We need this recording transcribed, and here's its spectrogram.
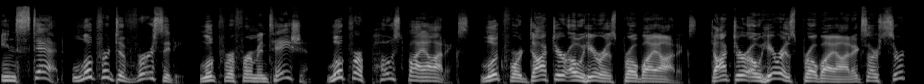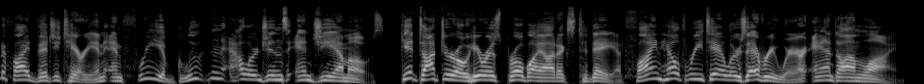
Instead, look for diversity, look for fermentation, look for postbiotics, look for Dr. Ohhira's probiotics. Dr. Ohhira's probiotics are certified vegetarian and free of gluten, allergens, and GMOs. Get Dr. Ohhira's probiotics today at fine health retailers everywhere and online.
